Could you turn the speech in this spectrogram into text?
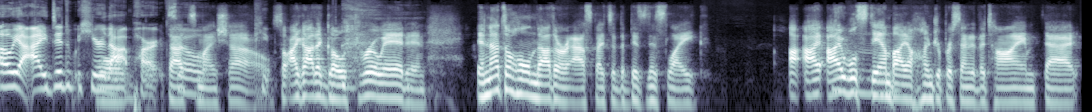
oh yeah, I did hear Well, that part. That's so my show. keep- So I got to go through it, and and that's a whole nother aspect of the business. Like, I I will stand Mhm. by hundred percent of the time that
